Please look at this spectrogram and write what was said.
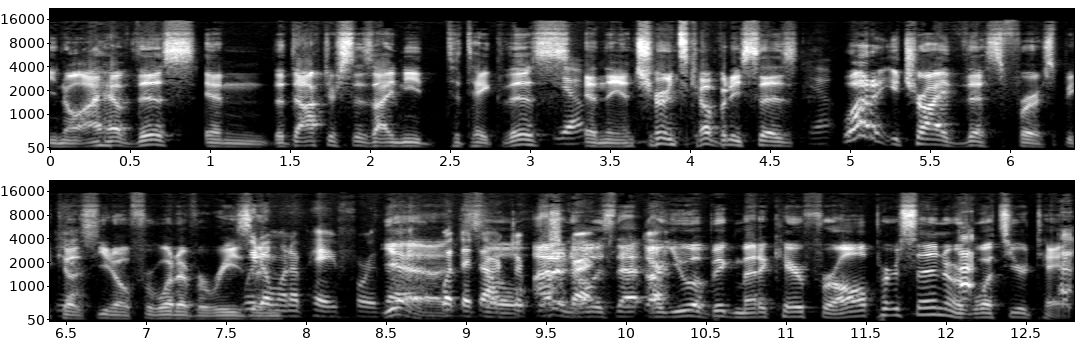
you know, I have this, and the doctor says I need to take this, Yep. and the insurance company says, Yep. "Why don't you try this first? Because Yeah. you know, for whatever reason, We don't want to pay for the, yeah, what the so, doctor I don't know. Is that prescribed. are you a big Medicare for all person, or what's your take?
